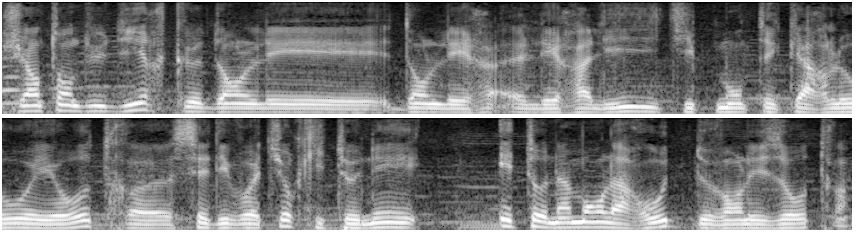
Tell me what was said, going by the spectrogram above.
J'ai entendu dire que dans les, dans les, ra- les rallyes type Monte Carlo et autres, euh, c'est des voitures qui tenaient étonnamment la route devant les autres.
